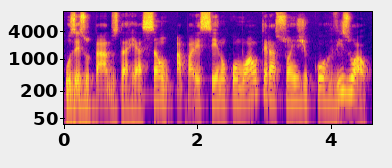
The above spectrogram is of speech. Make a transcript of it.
Os resultados da reação apareceram como alterações de cor visual,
